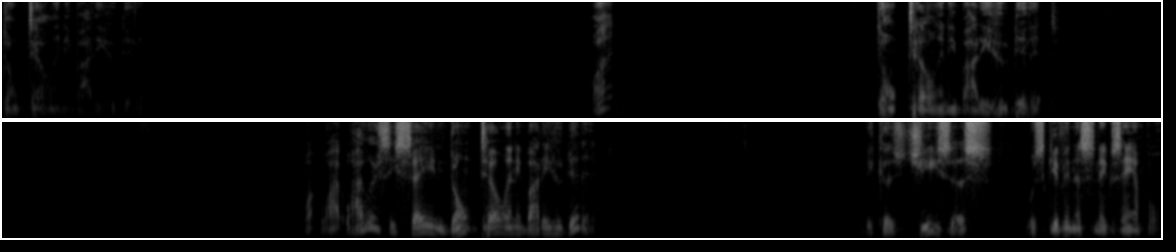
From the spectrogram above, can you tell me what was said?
Don't tell anybody who did it. What? Don't tell anybody who did it. Why, why was he saying, don't tell anybody who did it? Because Jesus was giving us an example.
